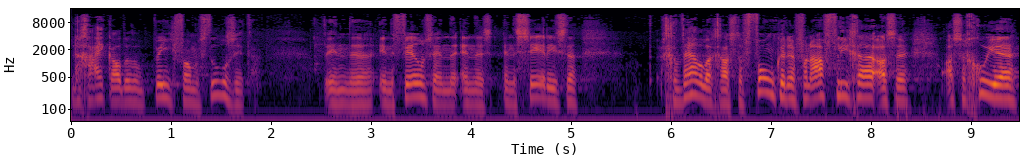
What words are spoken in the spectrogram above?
Dan ga ik altijd op het puntje van mijn stoel zitten. In de, in de films en de, en de, en de series... Geweldig als de vonken ervan afvliegen, als er, als er goede,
